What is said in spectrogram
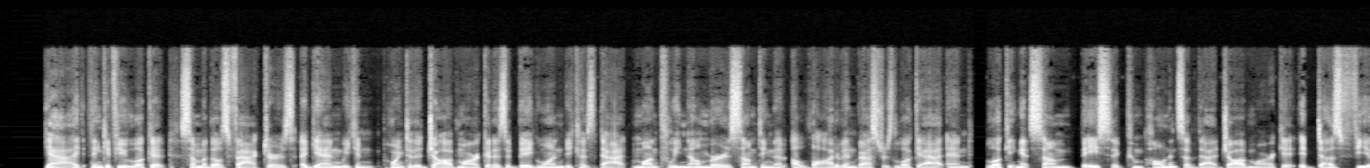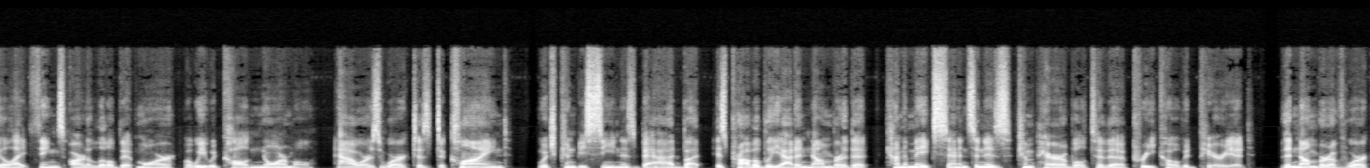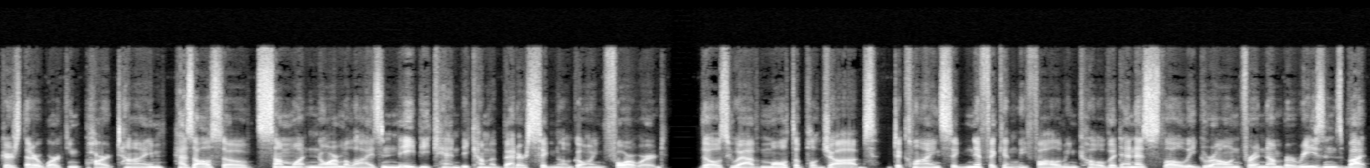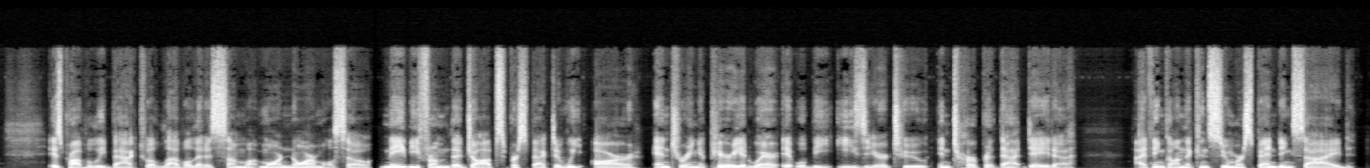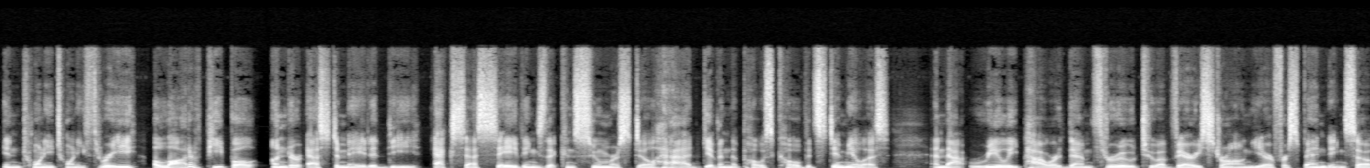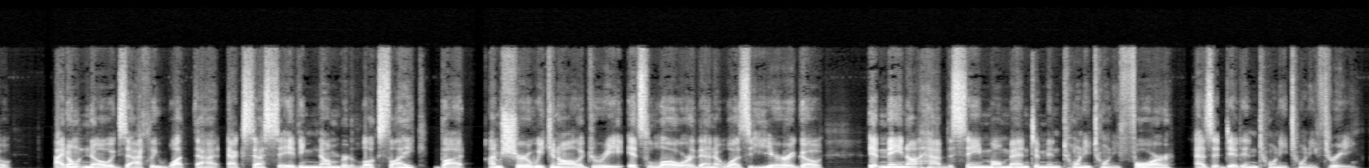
Yeah, I think if you look at some of those factors, again, we can point to the job market as a big one because that monthly number is something that a lot of investors look at. And looking at some basic components of that job market, it does feel like things are a little bit more what we would call normal. Hours worked has declined, which can be seen as bad, but is probably at a number that kind of makes sense and is comparable to the pre COVID period the number of workers that are working part time has also somewhat normalized and maybe can become a better signal going forward. Those who have multiple jobs declined significantly following COVID and has slowly grown for a number of reasons, but is probably back to a level that is somewhat more normal. So maybe from the jobs perspective, we are entering a period where it will be easier to interpret that data I think on the consumer spending side in 2023, a lot of people underestimated the excess savings that consumers still had given the post COVID stimulus. And that really powered them through to a very strong year for spending. So I don't know exactly what that excess saving number looks like, but I'm sure we can all agree it's lower than it was a year ago. It may not have the same momentum in 2024 as it did in 2023.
